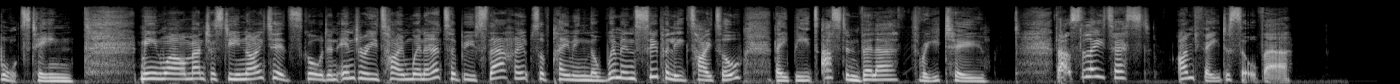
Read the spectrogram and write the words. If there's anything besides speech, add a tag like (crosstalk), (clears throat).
sports team. Meanwhile, Manchester United scored an injury time winner to boost their hopes of claiming the Women's Super League title. They beat Aston Villa 3 2. That's the latest. I'm Faye De Silva.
